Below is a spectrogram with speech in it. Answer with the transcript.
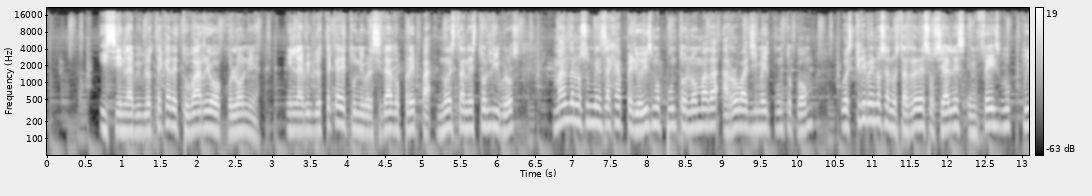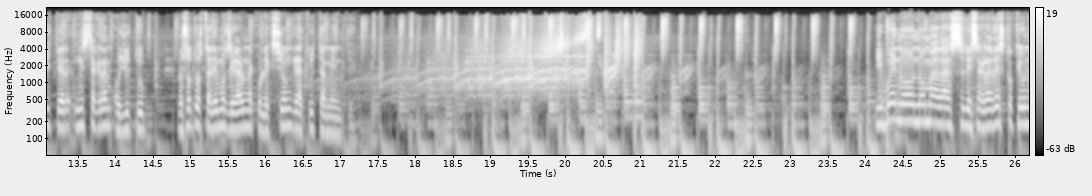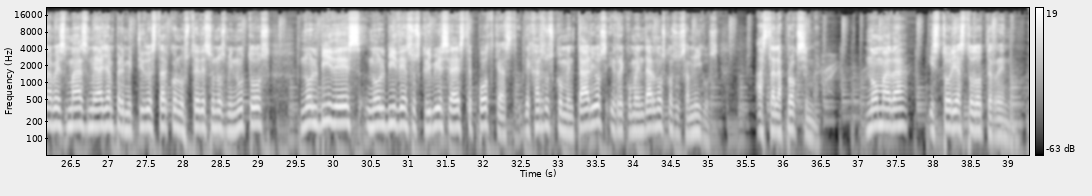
Y si en la biblioteca de tu barrio o colonia, en la biblioteca de tu universidad o prepa no están estos libros, mándanos un mensaje a periodismo.nómada.gmail.com o escríbenos a nuestras redes sociales en Facebook, Twitter, Instagram o YouTube. Nosotros te haremos llegar una colección gratuitamente. Y bueno, nómadas, les agradezco que una vez más me hayan permitido estar con ustedes unos minutos. No olvides, no olviden suscribirse a este podcast, dejar sus comentarios y recomendarnos con sus amigos. Hasta la próxima. Nómada, historias todoterreno.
